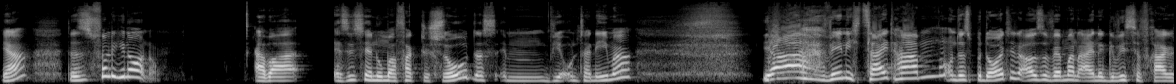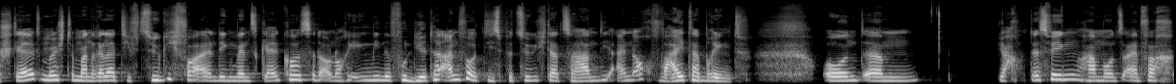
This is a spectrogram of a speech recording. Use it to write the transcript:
Ja, das ist völlig in Ordnung. Aber es ist ja nun mal faktisch so, dass wir Unternehmer ja, wenig Zeit haben und das bedeutet also, wenn man eine gewisse Frage stellt, möchte man relativ zügig, vor allen Dingen, wenn es Geld kostet, auch noch irgendwie eine fundierte Antwort diesbezüglich dazu haben, die einen auch weiterbringt. Und ähm, ja, deswegen haben wir uns einfach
